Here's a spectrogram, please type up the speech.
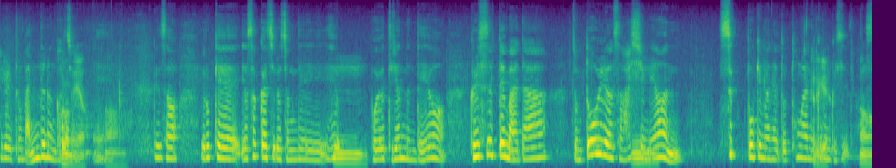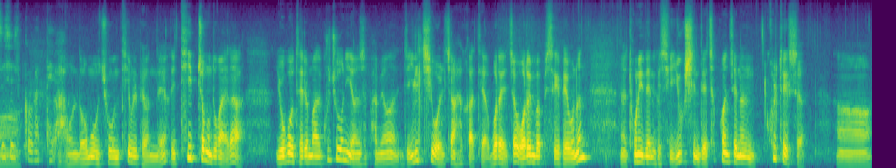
일을 더 만드는 거죠. 그러네요. 예. 어, 그래서 이렇게 여섯 가지로 정리해 음, 보여드렸는데요. 글 쓸 때마다 좀 떠올려서 하시면 쓱 보기만 해도 통하는 음. 그러게요. 그런 글씨 어. 쓰실 것 같아요. 아, 오늘 너무 좋은 팁을 배웠네요. 이 팁 정도가 아니라 요거 대로만 꾸준히 연습하면 이제 일치월장할 것 같아요. 뭐라 했죠? 워렌 버핏에게 배우는 어, 돈이 되는 것이 6시인데 첫 번째는 콜투 액션. 어,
